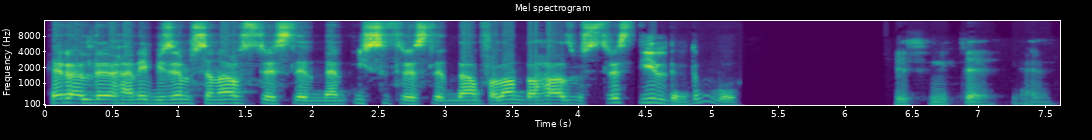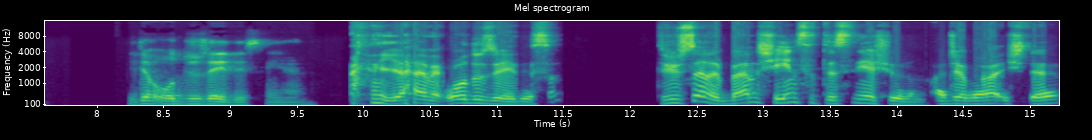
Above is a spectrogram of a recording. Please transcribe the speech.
Herhalde hani bizim sınav streslerinden, iş streslerinden falan daha az bir stres değildir değil mi bu? Kesinlikle yani. Bir de o düzeydesin yani. yani o düzeydesin. Düşünsene ben şeyin stresini yaşıyorum. Acaba işte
